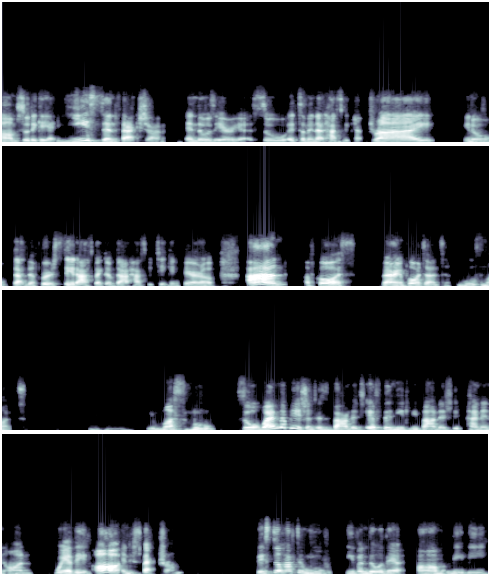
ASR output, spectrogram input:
Um, so they can get yeast infection in those areas. So it's something that has to be kept dry. You know, that the first aid aspect of that has to be taken care of. And of course, very important, movement. Mm-hmm. You must move. So when the patient is bandaged, if they need to be bandaged, depending on where they are in the spectrum, they still have to move, even though their arm may be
